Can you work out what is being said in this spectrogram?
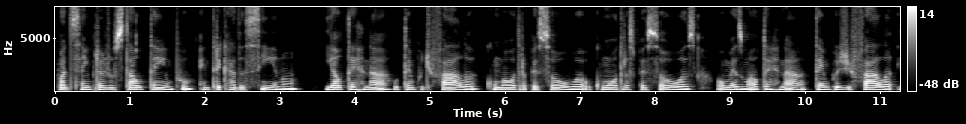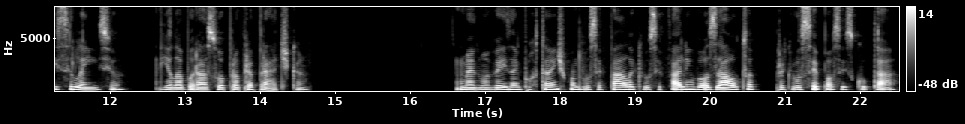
pode sempre ajustar o tempo entre cada sino e alternar o tempo de fala com uma outra pessoa ou com outras pessoas, ou mesmo alternar tempos de fala e silêncio. e elaborar a sua própria prática. Mais uma vez, é importante quando você fala que você fale em voz alta para que você possa escutar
